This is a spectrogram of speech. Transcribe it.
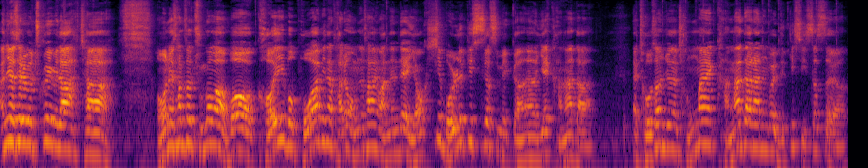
안녕하세요 여러분. 축구입니다. 자 오늘 삼성 중공업 뭐 거의 뭐 보합이나 다름없는 상황이 왔는데 역시 뭘 느낄 수 있었습니까? 아, 얘 강하다. 조선주는 정말 강하다라는 걸 느낄 수 있었어요.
